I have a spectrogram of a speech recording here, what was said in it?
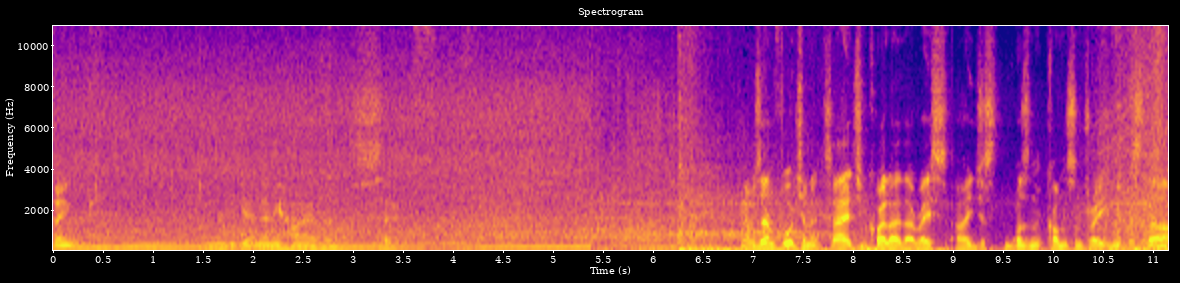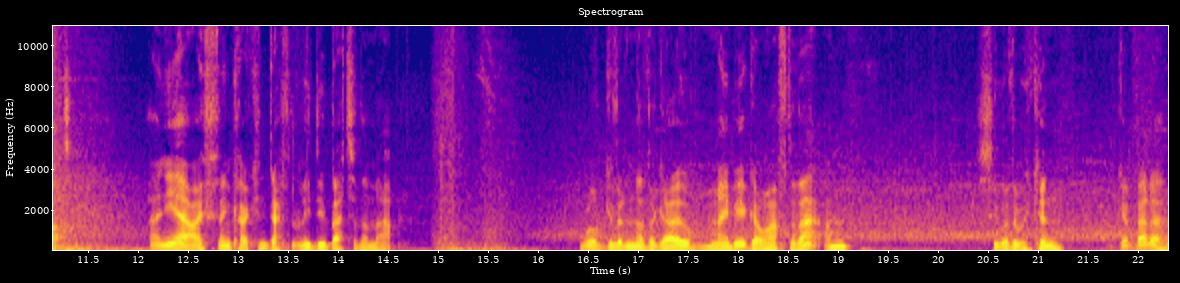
think I'm going to be getting any higher than 6. That was unfortunate, because I actually quite like that race. I just wasn't concentrating at the start. And yeah, I think I can definitely do better than that. We'll give it another go. Maybe a go after that, and see whether we can get better.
